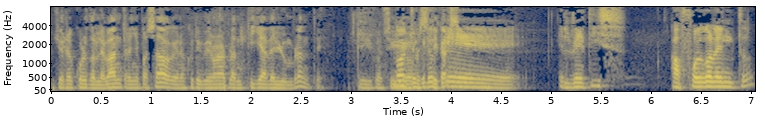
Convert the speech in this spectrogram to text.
Yo recuerdo Levante el año pasado, que no es que tuviera una plantilla deslumbrante. Y consiguió No, yo creo que el Betis, a fuego lento,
